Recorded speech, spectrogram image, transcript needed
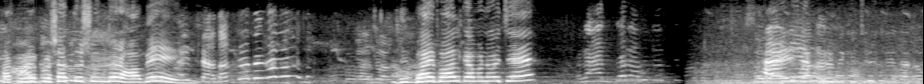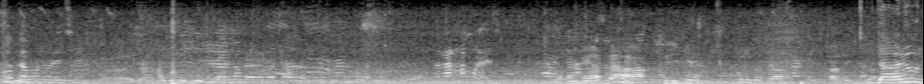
ঠাকুরের প্রসাদ তো সুন্দর হবে। দীপ ভাই, বল, কেমন হয়েছে? দেখাবো কেমন হয়েছে। দারুণ।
